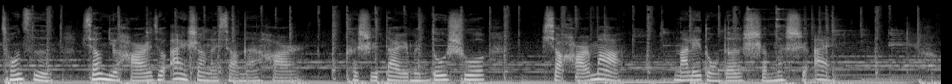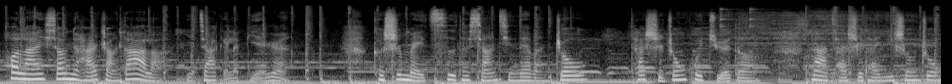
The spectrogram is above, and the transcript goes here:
从此，小女孩就爱上了小男孩。可是大人们都说，小孩嘛，哪里懂得什么是爱？后来，小女孩长大了，也嫁给了别人。可是每次她想起那碗粥，她始终会觉得，那才是她一生中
